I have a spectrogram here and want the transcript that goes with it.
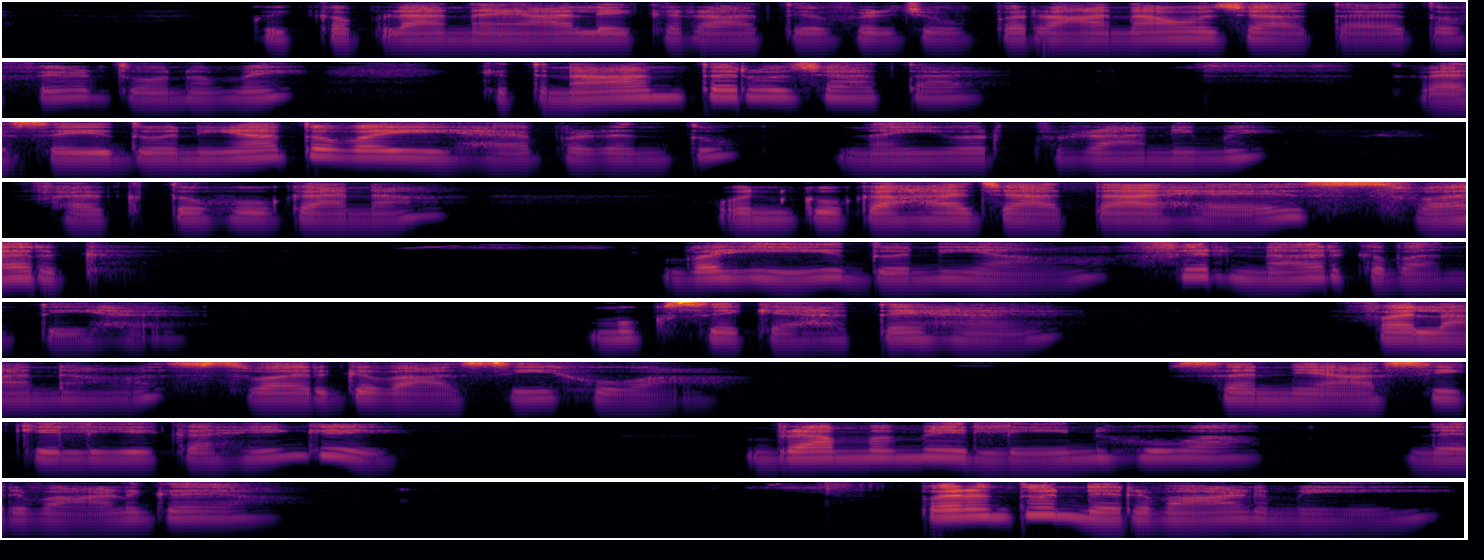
कोई कपड़ा नया लेकर आते हो, फिर जो पुराना हो जाता है तो फिर दोनों में कितना अंतर हो जाता है। तो वैसे ही दुनिया तो वही है, परंतु नई और पुरानी में फ़र्क तो होगा ना। उनको कहा जाता है स्वर्ग। वही दुनिया फिर नर्क बनती है। मुख से कहते हैं, फलाना स्वर्गवासी हुआ। सन्यासी के लिए कहेंगे, ब्रह्म में लीन हुआ, निर्वाण गया। परंतु निर्वाण में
